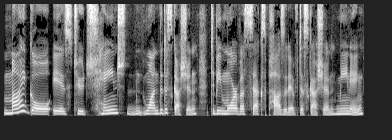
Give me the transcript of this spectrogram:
My goal is to change one, the discussion to be more of a sex positive discussion, meaning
